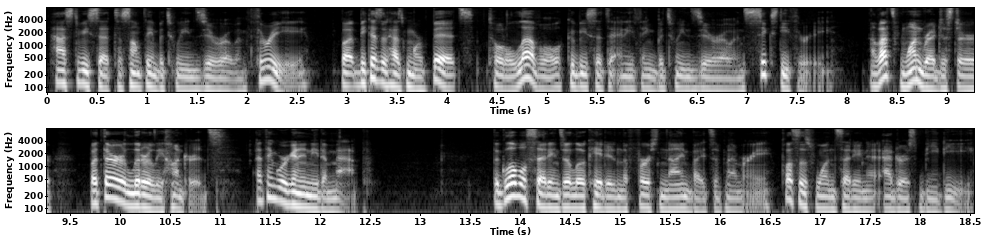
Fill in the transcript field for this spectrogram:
has to be set to something between 0 and 3. But because it has more bits, total level could be set to anything between 0 and 63. Now that's one register, but there are literally hundreds. I think we're going to need a map. The global settings are located in the first 9 bytes of memory, plus this one setting at address BD.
